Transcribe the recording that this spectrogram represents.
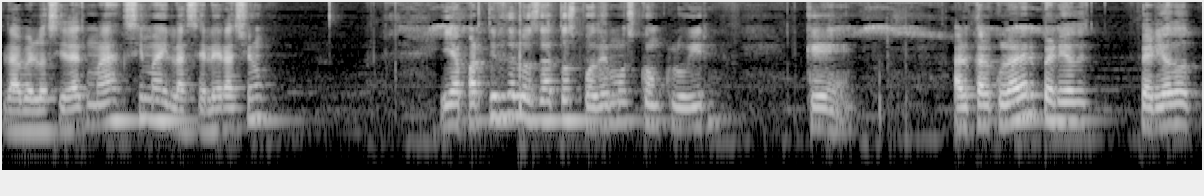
la velocidad máxima y la aceleración. Y a partir de los datos podemos concluir que al calcular el periodo,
